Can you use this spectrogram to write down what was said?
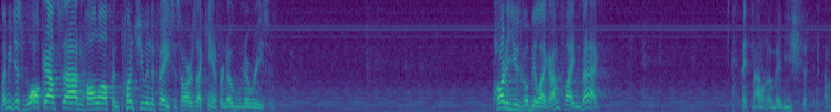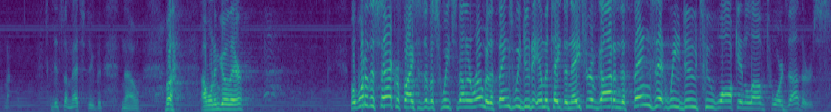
let me just walk outside and haul off and punch you in the face as hard as I can for no, no reason. Part of you is going to be like, I'm fighting back. I don't know, maybe you should. I don't know did something that stupid. No. But I won't even go there. But what are the sacrifices of a sweet smelling aroma? The things we do to imitate the nature of God and the things that we do to walk in love towards others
